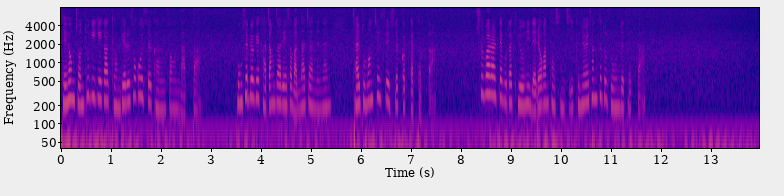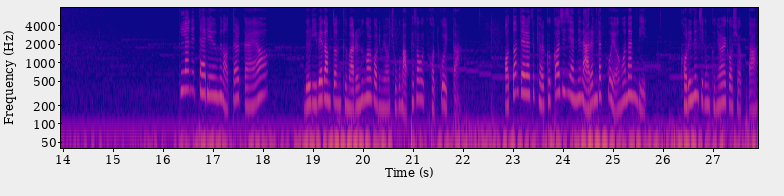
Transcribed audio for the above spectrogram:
대형 전투기계가 경계를 서고 있을 가능성은 낮다. 봉쇄벽의 가장자리에서 만나지 않는 한 잘 도망칠 수 있을 것 같았다. 출발할 때보다 기온이 내려간 탓인지 그녀의 상태도 좋은 듯 했다. 플라네타리움은 어떨까요? 늘 입에 담던 그 말을 흥얼거리며 조금 앞에서 걷고 있다. 어떤 때라도 결코 꺼지지 않는 아름답고 영원한 빛. 거리는 지금 그녀의 것이었다.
